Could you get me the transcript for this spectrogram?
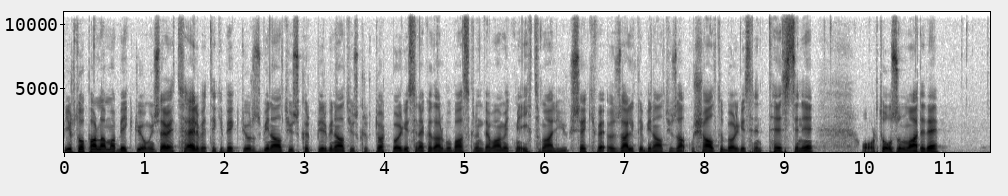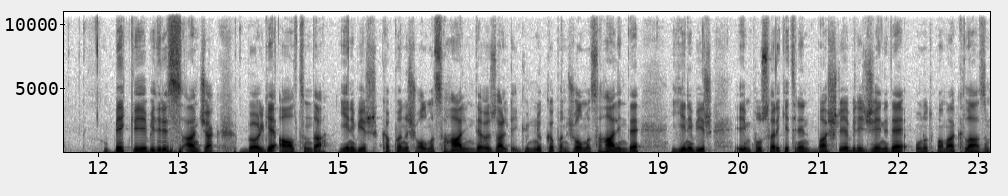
bir toparlanma bekliyor muyuz? Evet, elbette ki bekliyoruz. 1641-1644 bölgesine kadar bu baskının devam etme ihtimali yüksek ve özellikle 1666 bölgesinin testini orta uzun vadede bekleyebiliriz. Ancak bölge altında yeni bir kapanış olması halinde özellikle günlük kapanış olması halinde yeni bir impuls hareketinin başlayabileceğini de unutmamak lazım.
